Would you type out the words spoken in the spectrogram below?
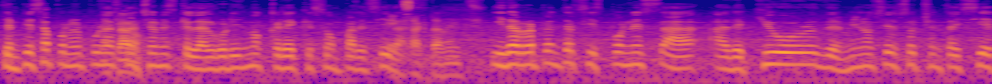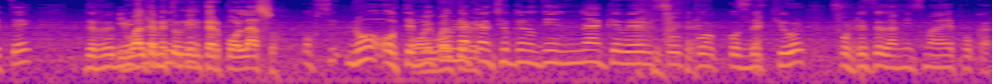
te empieza a poner por Ah, unas claro. canciones que el algoritmo cree que son parecidas. Exactamente. Y de repente, si pones a, a The Cure de 1987, de repente. Igual te mete un interpolazo. O si- no, o te O mete igual te una canción que no tiene nada que ver con, con- con The Cure porque es de la misma época.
